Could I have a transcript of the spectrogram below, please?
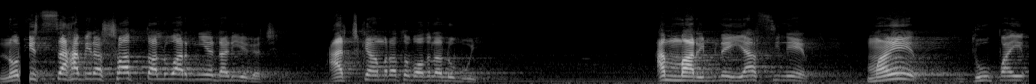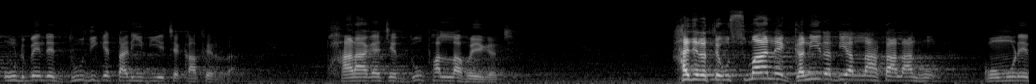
নবী সাহাবিরা সব তলোয়ার নিয়ে দাঁড়িয়ে গেছে। আজকে আমরা তো বদলা লুবুই। আম্মার ইবনে ইয়াসিনের মায়ের দু পায়ে উঠ বেঁধে দুদিকে তাড়িয়ে দিয়েছে কাফেররা। ফাড়া গেছে, দু ফাল্লা হয়ে গেছে। হাজরতে উসমানে গনি রদি আল্লাহ তালানহু কোমরে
